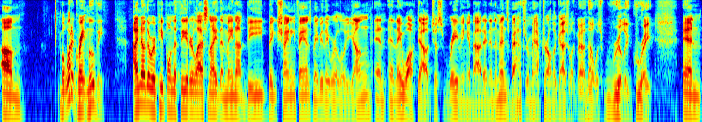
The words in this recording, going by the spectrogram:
Um, but what a great movie! I know there were people in the theater last night that may not be big Shining fans. Maybe they were a little young, and and they walked out just raving about it in the men's bathroom after all the guys were like, "Man, that was really great," and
